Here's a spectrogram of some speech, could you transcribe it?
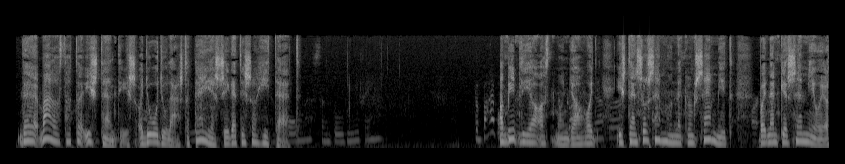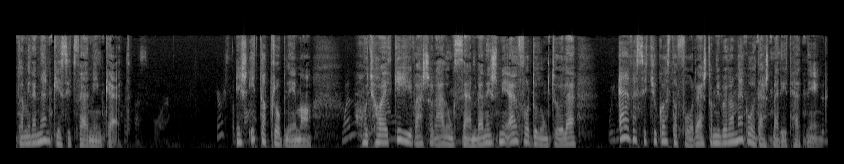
de választhatta Istent is, a gyógyulást, a teljességet és a hitet. A Biblia azt mondja, hogy Isten sosem mond nekünk semmit, vagy nem kér semmi olyat, amire nem készít fel minket. És itt a probléma, hogyha egy kihívással állunk szemben, és mi elfordulunk tőle, elveszítjük azt a forrást, amiből a megoldást meríthetnénk.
